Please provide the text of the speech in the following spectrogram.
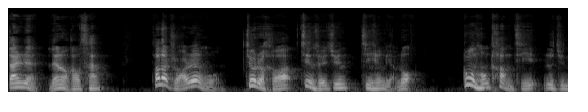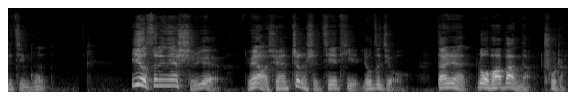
担任联络高参，他的主要任务就是和晋绥军进行联络，共同抗击日军的进攻。一九四零年十月，袁晓轩正式接替刘子久担任洛八办的处长。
